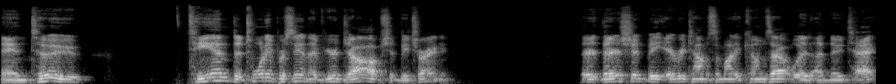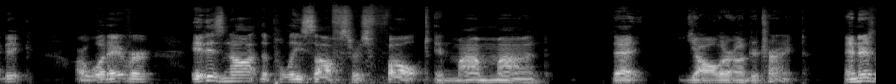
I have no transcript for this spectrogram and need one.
And two, 10 to 20% of your job should be training. There, there should be every time somebody comes out with a new tactic or whatever, it is not the police officer's fault in my mind that y'all are undertrained. And there's,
